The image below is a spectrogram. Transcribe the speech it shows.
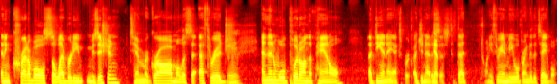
an incredible celebrity musician, Tim McGraw, Melissa Etheridge, mm. and then we'll put on the panel a DNA expert, a geneticist that 23andMe will bring to the table.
